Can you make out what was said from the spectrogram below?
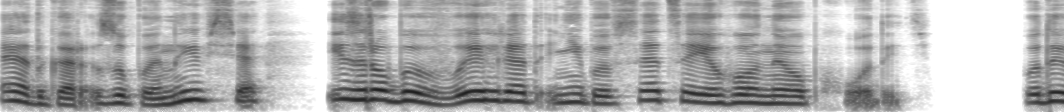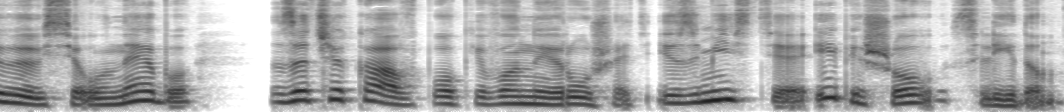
Едгар зупинився і зробив вигляд, ніби все це його не обходить. Подивився у небо, зачекав, поки вони рушать із місця, і пішов слідом.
